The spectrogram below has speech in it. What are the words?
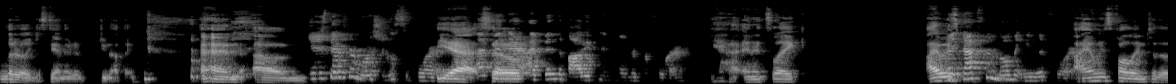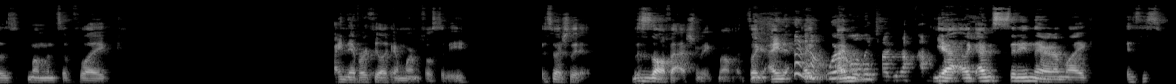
Literally just stand there to do nothing. and um, You're just there for emotional support. yeah, I've so been there. I've been the bobby pin holder before. yeah, and it's like I always But that's the moment you live for. I always fall into those moments of like, I never feel like I'm where I'm supposed to be. Especially, this is all Fashion Week moments. Like I, I We're I'm, only talking about that. yeah, like I'm sitting there and I'm like, is this?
